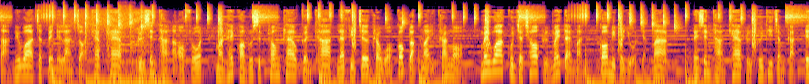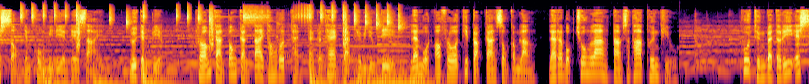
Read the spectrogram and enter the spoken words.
ศาลไม่ว่าจะเป็นในลานจอดแคบๆ หรือเส้นทางออฟโรด มันให้ความรู้สึกคล่องแคล่วเกินคาด และฟีเจอร์คราวอก็กลับมาอีกครั้งหงอไม่ว่าคุณจะชอบหรือไม่แต่มันก็มีประโยชน์อย่างมาก ในเส้นทางแคบหรือพื้นที่จำกัด S2 ยังคงมี DNA สายลุยเต็มเปี่ยม พร้อมการป้องกันใต้ท้องรถแผ่นกันกระแทกแบบ Heavy Duty และโหมด Off-road ที่ปรับการส่งกำลัง และระบบช่วงล่างตามสภาพพื้นผิว พูดถึงแบตเตอรี่ S2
